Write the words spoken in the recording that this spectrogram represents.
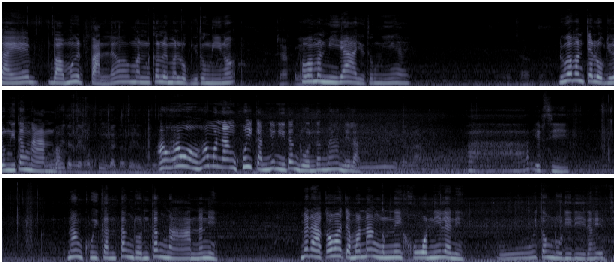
สัยเบามืดปั่นแล้วมันก็เลยมาหลบอยู่ตรงนี้เนาะชักเลยเพราะว่ามันมีหญ้าอยู่ตรงนี้ไงชักเลย หรือว่ามันจะหลบอยู่ตรงนี้ตั้งนานบ่โอ้ยตั้งแต่เขาคุยกันตั้งแต่ถึงเอาเฮาเฮามานั่งคุยกันอยู่นี่ตั้งโดนตั้งนานเลยล่ะเออนั่นล่ะว้า FC นั่งคุยกันตั้งโดนตั้งนานนะนี่แม่ดาก็ว่าจะมานั่งในโคนนี้แหละนี่โอ้ยต้องดูดีๆนะ FC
